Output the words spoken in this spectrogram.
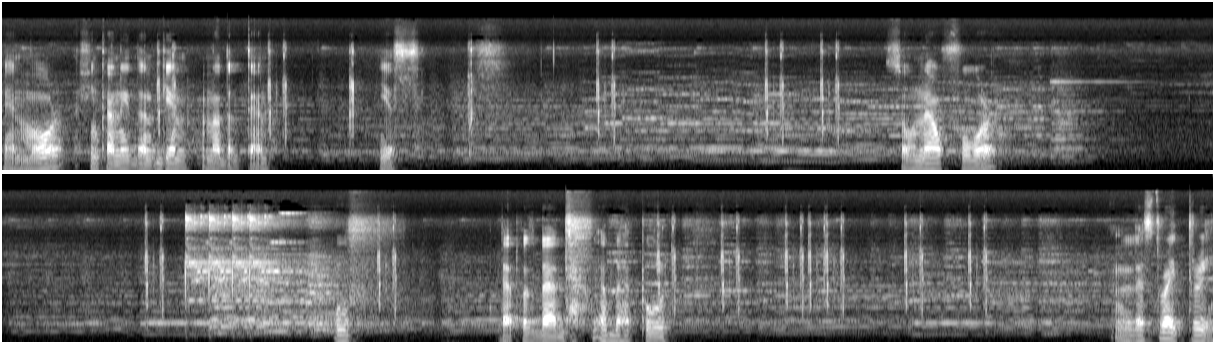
Ten more. I think I need again another 10 yes. So now 4 oof. That was bad. A bad pull. Let's try three.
